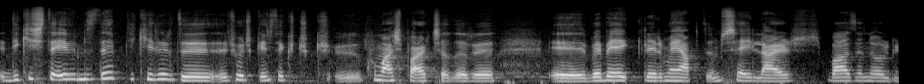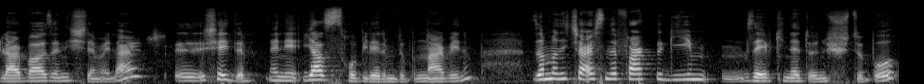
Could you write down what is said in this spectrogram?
E, Dikiş de evimizde hep dikilirdi. Çocukken işte küçük e, kumaş parçaları, e, bebeklerime yaptığım şeyler, bazen örgüler, bazen işlemeler e, şeydi. Hani yaz hobilerimdi bunlar benim. Zaman içerisinde farklı giyim zevkine dönüştü bu.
